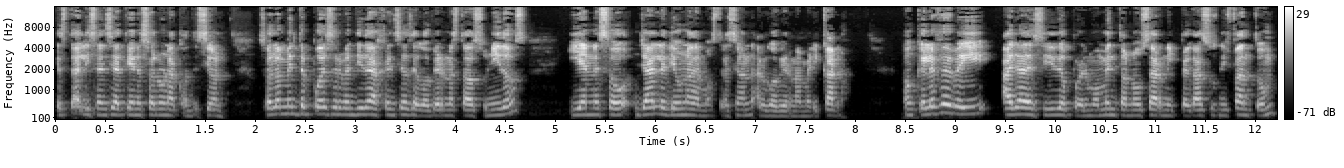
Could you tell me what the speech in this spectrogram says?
Esta licencia tiene solo una condición. Solamente puede ser vendida a agencias de gobierno de Estados Unidos y en eso ya le dio una demostración al gobierno americano. Aunque el FBI haya decidido por el momento no usar ni Pegasus ni Phantom,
